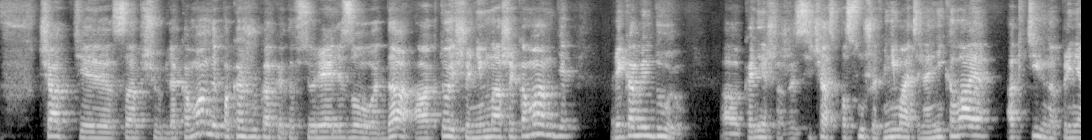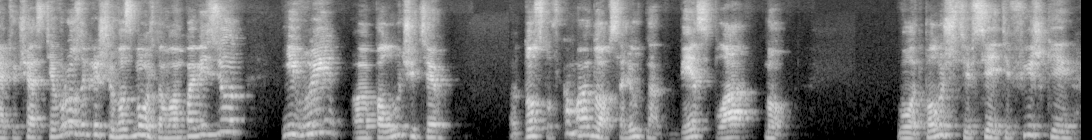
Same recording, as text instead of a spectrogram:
в чате сообщу для команды, покажу, как это все реализовывать. Да, а кто еще не в нашей команде, рекомендую, а, конечно же, сейчас послушать внимательно Николая, активно принять участие в розыгрыше. Возможно, вам повезет, и вы а, получите доступ в команду абсолютно бесплатно. Вот, получите все эти фишки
